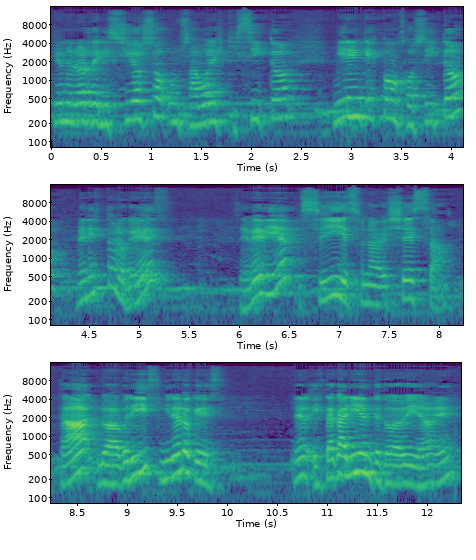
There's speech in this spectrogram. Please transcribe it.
Tiene un olor delicioso, un sabor exquisito. Miren qué esponjosito. ¿Ven esto lo que es? ¿Se ve bien? Sí, es una belleza. ¿Está? Lo abrís, mira lo que es. Mirá, Está caliente todavía, ¿eh?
